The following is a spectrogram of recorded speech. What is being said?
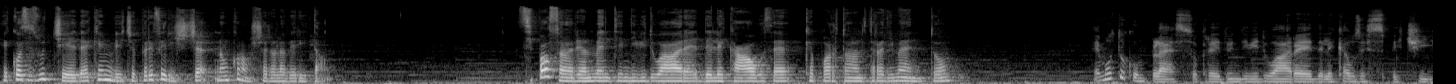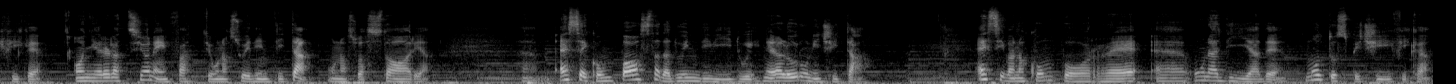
e cosa succede che invece preferisce non conoscere la verità. Si possono realmente individuare delle cause che portano al tradimento? È molto complesso, credo, individuare delle cause specifiche. Ogni relazione ha infatti una sua identità, una sua storia. Ehm, essa è composta da due individui nella loro unicità. Essi vanno a comporre eh, una diade molto specifica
